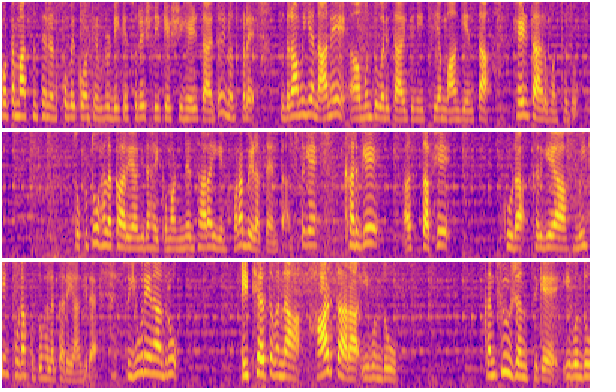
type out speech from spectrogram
ಕೊಟ್ಟ ಮಾತಿನಂತೆ ನಡ್ಕೋಬೇಕು ಅಂತ ಹೇಳ್ಬಿಟ್ಟು D K Suresh, D K Shi ಹೇಳ್ತಾ ಇದ್ದಾರೆ ಇನ್ನೊಂದು ಕಡೆ ಸಿದ್ದರಾಮಯ್ಯ, ನಾನೇ ಮುಂದುವರಿತಾ ಇದ್ದೀನಿ ಸಿ ಎಂ ಆಗಿ ಅಂತ ಹೇಳ್ತಾ ಇರುವಂಥದ್ದು. ಸೊ ಕುತೂಹಲಕಾರಿಯಾಗಿದೆ ಹೈಕಮಾಂಡ್, ನಿರ್ಧಾರ ಏನು ಹೊರಬೀಳತ್ತೆ ಅಂತ. ಜೊತೆಗೆ ಖರ್ಗೆ ಸಭೆ ಕೂಡ ಖರ್ಗೆಯ ಮೀಟಿಂಗ್ ಕೂಡ ಕುತೂಹಲಕಾರಿಯಾಗಿದೆ. ಸೊ ಇವರೇನಾದರೂ ಇತ್ಯರ್ಥವನ್ನು ಹಾಡ್ತಾರಾ ಈ ಒಂದು ಕನ್ಫ್ಯೂಷನ್ಸ್ಗೆ ಈ ಒಂದು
